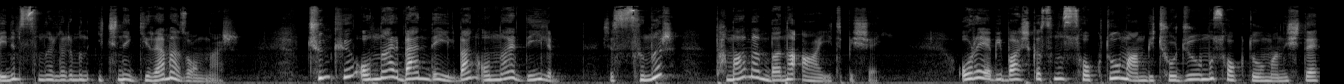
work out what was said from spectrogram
benim sınırlarımın içine giremez onlar. Çünkü onlar ben değil, ben onlar değilim. İşte sınır tamamen bana ait bir şey. Oraya bir başkasını soktuğum an, bir çocuğumu soktuğum an, işte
